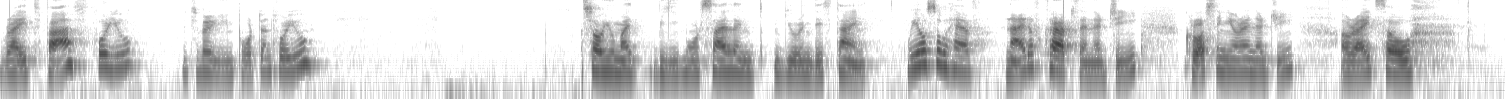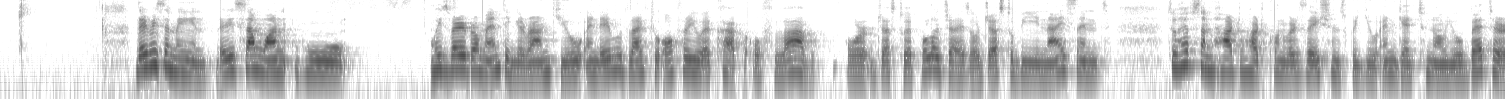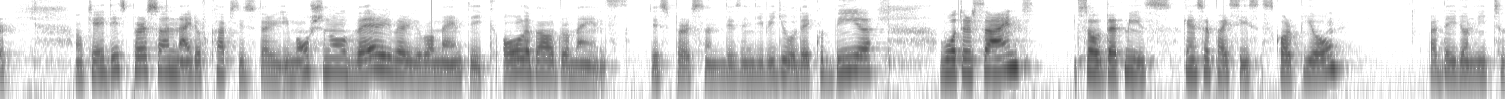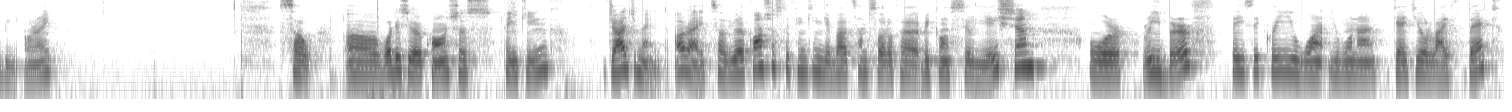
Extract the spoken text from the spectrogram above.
right path for you. It's very important for you. So you might be more silent during this time. We also have Knight of Cups energy, crossing your energy. All right, so there is a man, there is someone who who is very romantic around you and they would like to offer you a cup of love or just to apologize or just to be nice and to have some heart-to-heart conversations with you and get to know you better. Okay this person knight of cups is very emotional very very romantic all about romance. This person this individual they could be a water sign so that means cancer pisces scorpio but they don't need to be all right? So uh, what is your conscious thinking judgment. All right so you are consciously thinking about some sort of a reconciliation or rebirth. Basically you want you want to get your life back.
